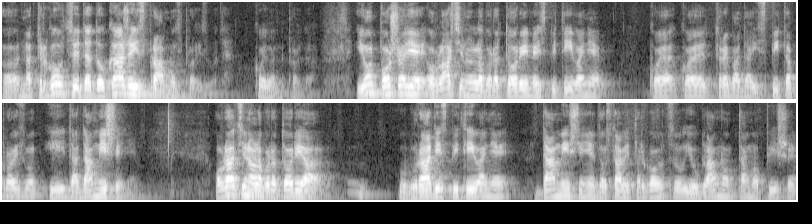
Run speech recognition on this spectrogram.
uh, na trgovcu je da dokaže ispravnost proizvoda koji vam je prodao. i on pošalje ovlašćenoj laboratoriji na ispitivanje koja, koja treba da ispita proizvod i da da mišljenje. Ovlašćena laboratorija uradi ispitivanje, da mišljenje, dostavi trgovcu i uglavnom tamo piše e,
